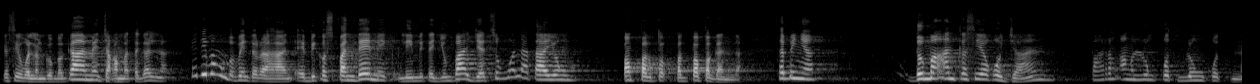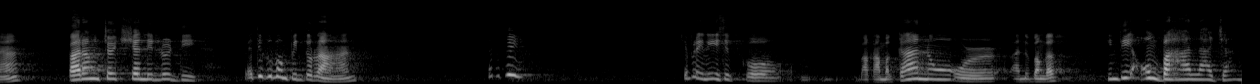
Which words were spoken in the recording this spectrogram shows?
Kasi walang gumagamit, tsaka matagal na. Eh, di ba mapapinturahan? Eh, because pandemic, limited yung budget, so wala tayong pagpapaganda. Sabi niya, dumaan kasi ako dyan, parang ang lungkot-lungkot na. Parang church yan ni Lord, eh. Pwede ko bang pinturahan? Sabi ko, eh, Siyempre, iniisip ko, baka magkano or ano bang gag- Hindi akong bahala dyan.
